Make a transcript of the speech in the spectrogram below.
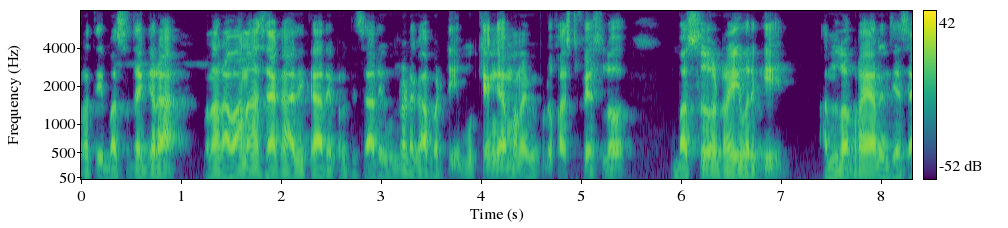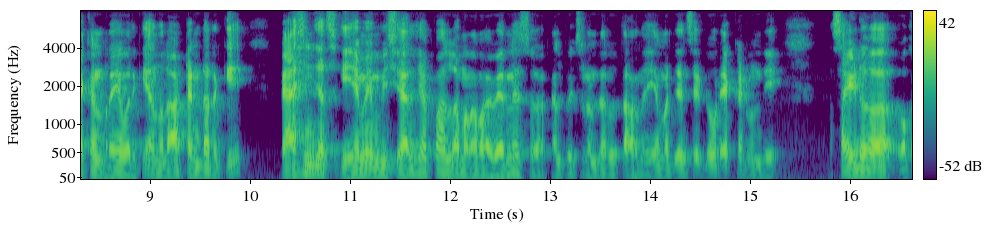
ప్రతి బస్సు దగ్గర మన రవాణా శాఖ అధికారి ప్రతిసారి ఉండడు కాబట్టి ముఖ్యంగా మనం ఇప్పుడు ఫస్ట్ ఫేజ్లో బస్సు డ్రైవర్కి అందులో ప్రయాణించే సెకండ్ డ్రైవర్కి అందులో అటెండర్కి ప్యాసింజర్స్కి ఏమేమి విషయాలు చెప్పాలో మనం అవేర్నెస్ కల్పించడం జరుగుతూ ఉంది. ఎమర్జెన్సీ డోర్ ఎక్కడ ఉంది? సైడ్ ఒక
